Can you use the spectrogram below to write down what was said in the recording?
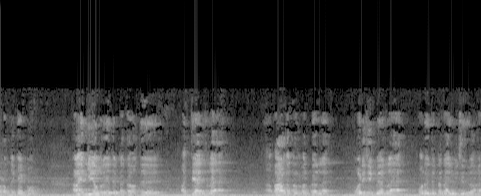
தொடர்ந்து கேட்டு வரோம். ஆனால் இங்கேயும் ஒரு திட்டத்தை வந்து மத்திய அரசுல பாரத பிரதமர் பேர்ல மோடிஜி பேர்ல ஒரு திட்டத்தை அறிவிச்சிருக்காங்க.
